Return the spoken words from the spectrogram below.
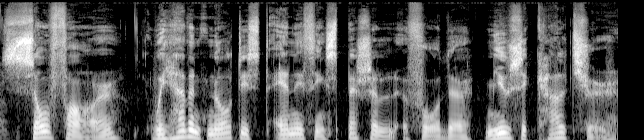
So far, we haven't noticed anything special for the music culture.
